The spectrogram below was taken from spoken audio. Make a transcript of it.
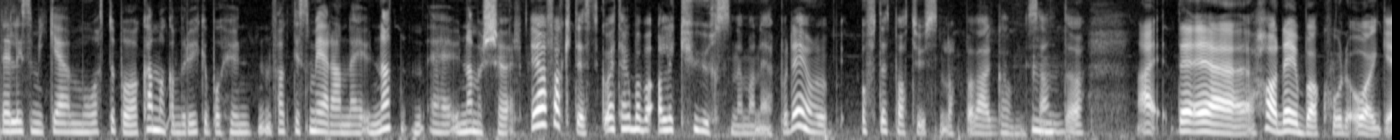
det er liksom ikke måte på hva man kan bruke på hunden. Faktisk mer enn jeg unna, eh, unna meg sjøl. Ja, faktisk. Og jeg tenker bare på alle kursene man er på. Det er jo ofte et par tusenlapper hver gang. sant? Og, nei, det er, ha det i bakhodet òg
